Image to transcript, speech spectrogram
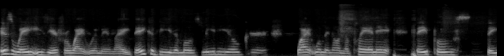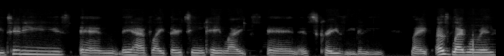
It's way easier for white women. Like they could be the most mediocre white women on the planet. They post they titties and they have like 13k likes and it's crazy to me. Like us black women,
